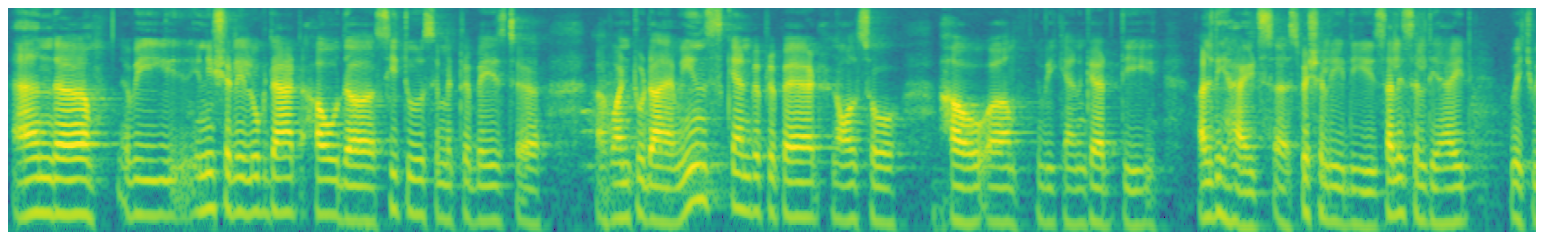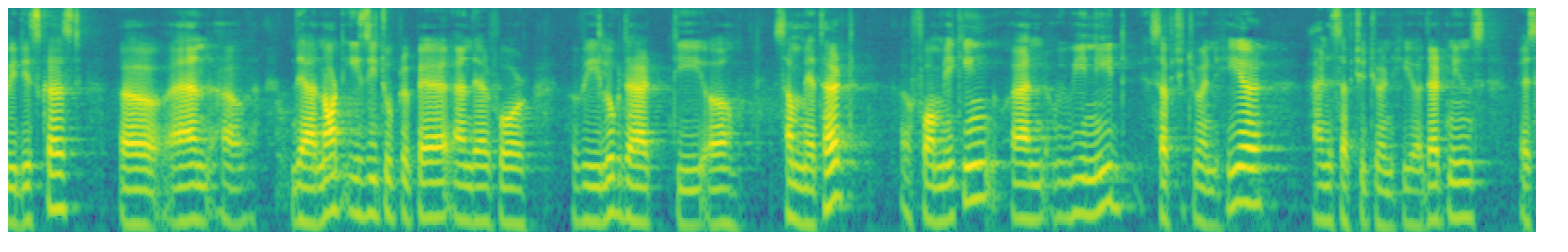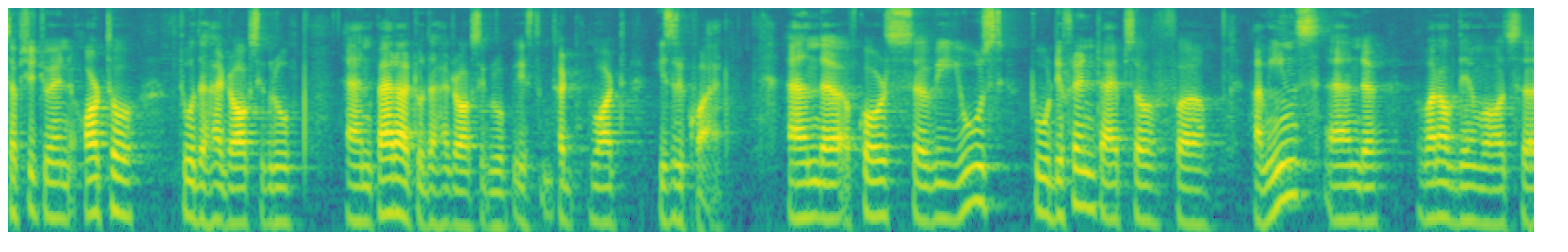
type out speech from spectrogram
And uh, we initially looked at how the C2 symmetry based uh, 1,2 diamines can be prepared and also how um, we can get the aldehydes especially the salicylaldehyde which we discussed and they are not easy to prepare and therefore we looked at the uh, some method uh, for making and we need substituent here and a substituent here that means a substituent ortho to the hydroxy group and para to the hydroxy group is that what is required. And uh, of course uh, we used two different types of uh, amines and uh, one of them was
